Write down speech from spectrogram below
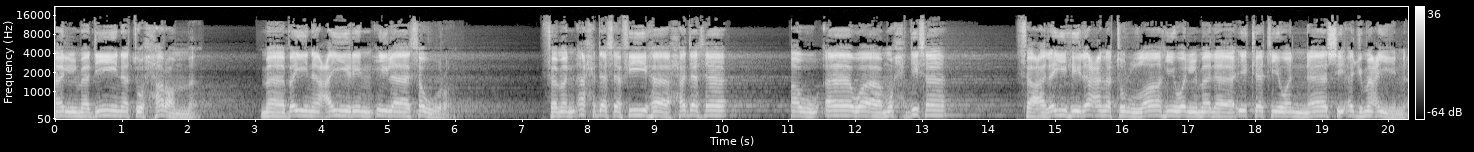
المدينة حرم، ما بين عير إلى ثور، فمن أحدث فيها حدثا أو آوى محدثا فعليه لعنة الله والملائكة والناس أجمعين.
